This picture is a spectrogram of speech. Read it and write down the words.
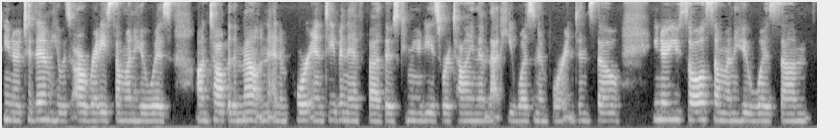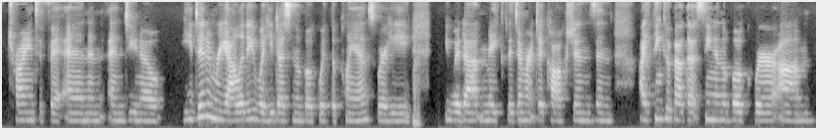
you know, to them, he was already someone who was on top of the mountain and important, even if uh, those communities were telling them that he wasn't important. And so, you know, you saw someone who was um, trying to fit in and, and, you know, he did in reality what he does in the book with the plants where he he would uh, make the different decoctions. And I think about that scene in the book where, um,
